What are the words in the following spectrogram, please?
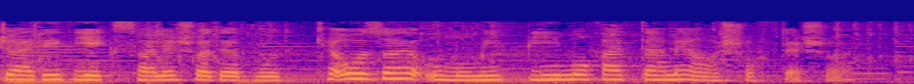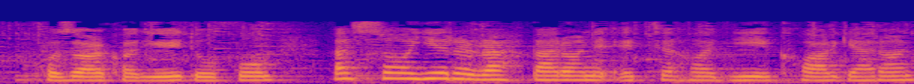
جدید یک ساله شده بود که اوضاع عمومی بی مقدمه آشفته شد. خوزارکادیه دوم و سایر رهبران اتحادیه کارگران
